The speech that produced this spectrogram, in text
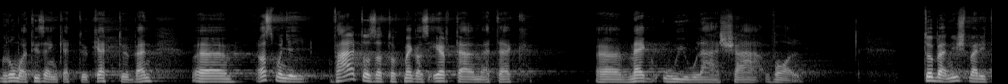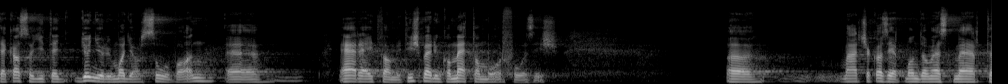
Róma 12.2-ben. Azt mondja, hogy változatok meg az értelmetek megújulásával. Többen ismeritek azt, hogy itt egy gyönyörű magyar szó van, elrejtve, amit ismerünk, a metamorfózis már csak azért mondom ezt, mert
